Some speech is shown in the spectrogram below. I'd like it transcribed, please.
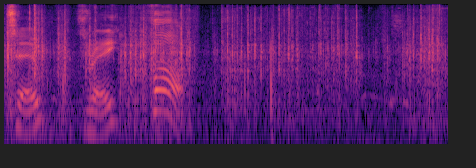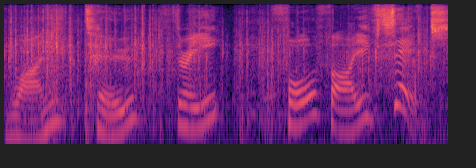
two, three, four. One, two, three, four, five, six.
